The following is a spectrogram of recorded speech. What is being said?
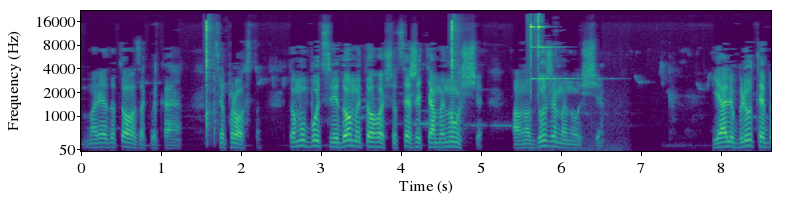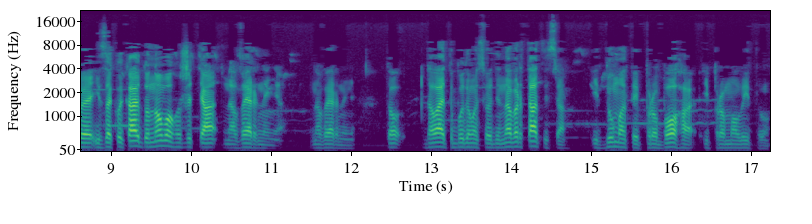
Марія до того закликає. Це просто. Тому будь свідомий того, що це життя минуще, а воно дуже минуще. Я люблю тебе і закликаю до нового життя навернення. навернення. То давайте будемо сьогодні навертатися і думати про Бога і про молитву.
